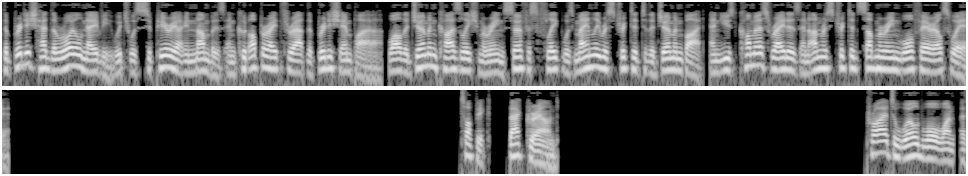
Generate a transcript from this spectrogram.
The British had the Royal Navy which was superior in numbers and could operate throughout the British Empire, while the German Kaiserliche Marine surface fleet was mainly restricted to the German Bight, and used commerce raiders and unrestricted submarine warfare elsewhere. Background Prior to World War I, a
